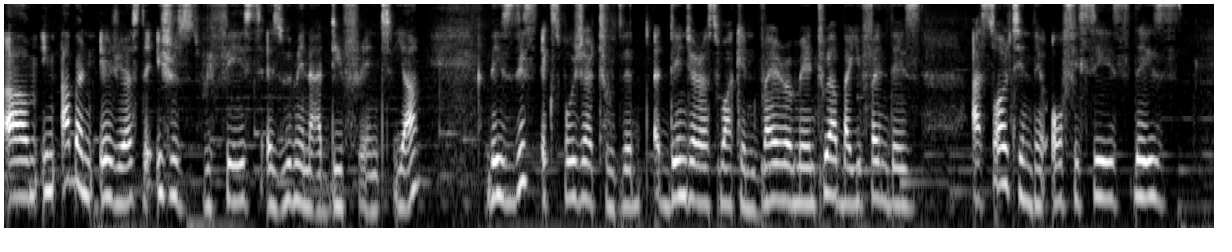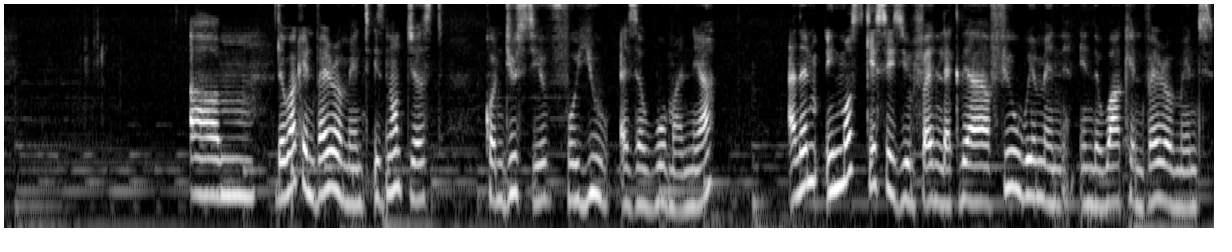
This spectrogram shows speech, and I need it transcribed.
um, in urban areas, the issues we face as women are different. Yeah. There's this exposure to the dangerous work environment whereby you find there's assault in the offices, there's um, the work environment is not just conducive for you as a woman, yeah. And then in most cases, you'll find like there are few women in the work environment,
